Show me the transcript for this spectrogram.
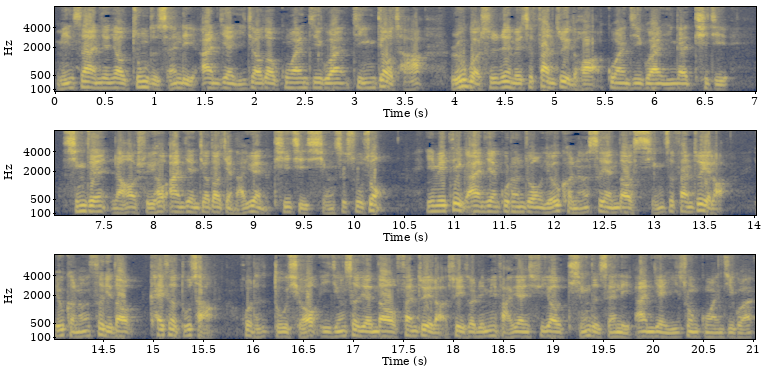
民事案件，要终止审理，案件移交到公安机关进行调查。如果是认为是犯罪的话，公安机关应该提起刑侦，然后随后案件交到检察院提起刑事诉讼。因为这个案件过程中有可能涉嫌到刑事犯罪了。有可能涉及到开设赌场或者是赌球，已经涉嫌到犯罪了，所以说人民法院需要停止审理案件，移送公安机关。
